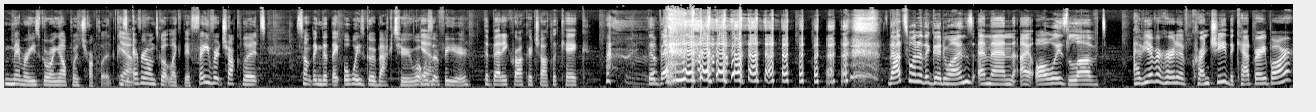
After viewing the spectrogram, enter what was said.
memories growing up with chocolate, because Yeah. everyone's got like their favorite chocolate, something that they always go back to. What was it for you? The Betty Crocker chocolate cake. the be- That's one of the good ones. And then I always loved. Have you ever heard of Crunchie, the Cadbury bar?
